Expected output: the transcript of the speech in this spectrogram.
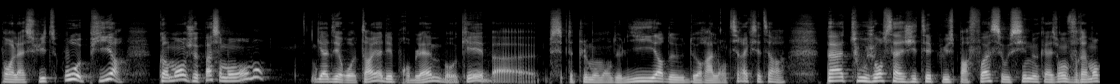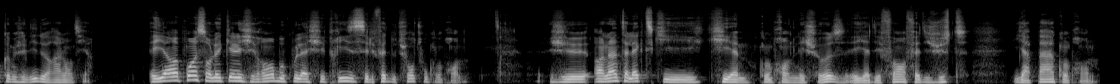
pour la suite, ou au pire, comment je passe un bon moment? Il y a des retards, il y a des problèmes, bon, ok, bah, c'est peut-être le moment de lire, de, ralentir, etc. Pas toujours s'agiter plus, parfois c'est aussi une occasion vraiment, comme je l'ai dit, de ralentir. Et il y a un point sur lequel j'ai vraiment beaucoup lâché prise, c'est le fait de toujours tout comprendre. J'ai un intellect qui, qui aime comprendre les choses, et il y a des fois, en fait, juste, il n'y a pas à comprendre.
